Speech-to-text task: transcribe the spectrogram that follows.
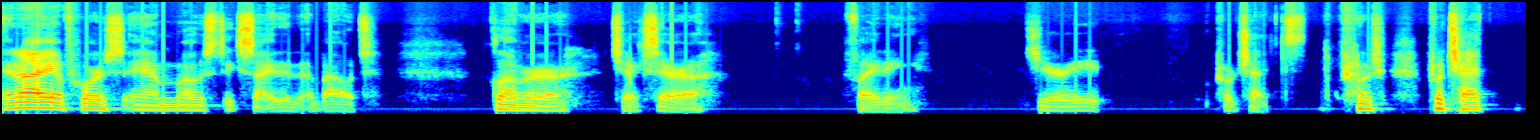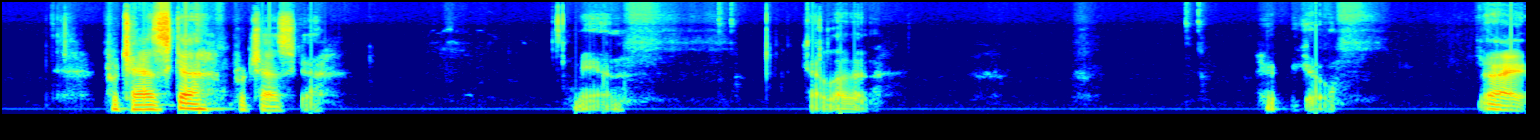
and I, of course, am most excited about Glover Teixeira fighting Jiri Prochet, Prochet, Prochazka. Prochazka. Man, gotta love it. Here we go. All right.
